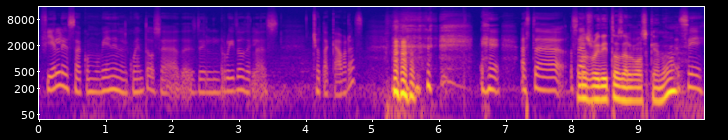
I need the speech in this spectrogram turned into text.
fieles a como viene en el cuento, o sea, desde el ruido de las chotacabras eh, hasta, o sea, Los ruiditos del bosque, ¿no? Sí,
